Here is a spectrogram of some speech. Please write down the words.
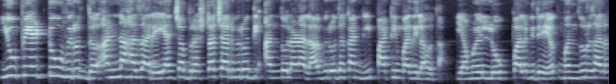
युपीए टू विरुद्ध अण्णा हजारे यांच्या भ्रष्टाचार विरोधी आंदोलनाला विरोधकांनी पाठिंबा दिला होता. यामुळे लोकपाल विधेयक मंजूर झालं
